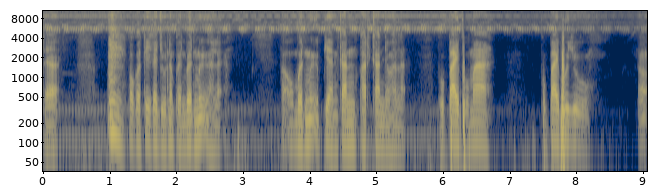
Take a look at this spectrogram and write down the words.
แต่ปกติก็อยู่นํเพิ่นเบิดมื้อหั่นแหละเอาเบิดมื้อเปลี่ยนกันผัดกันอยู่หั่นแหละผู้ไปผู้มาผู้ไปผู้อยู่เนาะ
